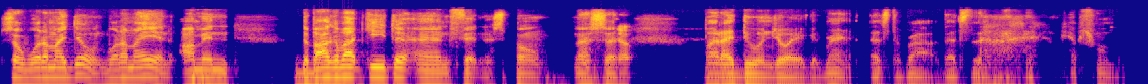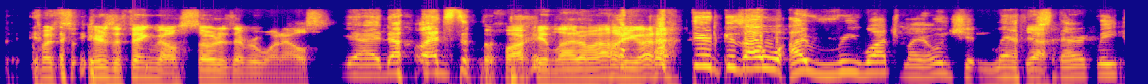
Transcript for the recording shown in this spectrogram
So what am I doing? What am I in? I'm in the Bhagavad Gita and fitness. Boom, that's it. Yep. But I do enjoy a good rant. That's the problem. That's the we have fun with it. But here's the thing though, so does everyone else. yeah, I know. That's the The fucking let them out. You gotta dude. Because I wa- I rewatch my own shit and laugh Yeah. hysterically.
